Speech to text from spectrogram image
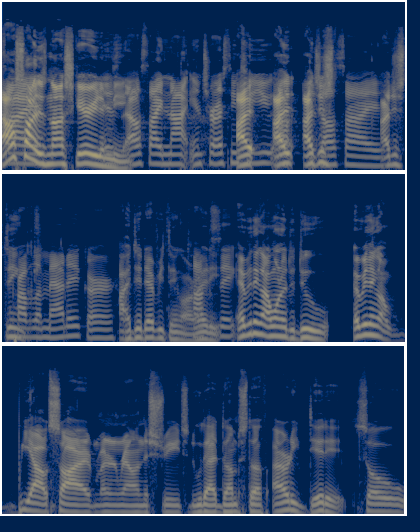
outside, is not scary to is me. outside not interesting I- to you? I- I is just- outside I just think problematic or I did everything already. Toxic. Everything I wanted to do, everything I be outside running around the streets, do that dumb stuff. I already did it. So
